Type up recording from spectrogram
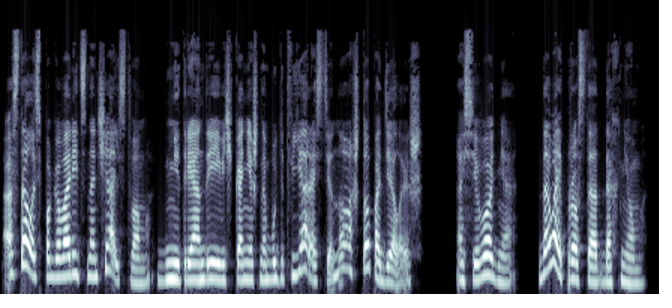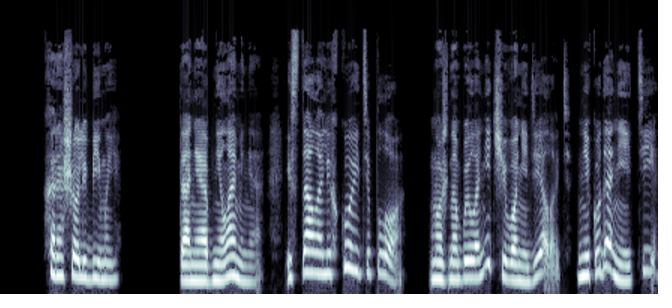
Осталось поговорить с начальством. Дмитрий Андреевич, конечно, будет в ярости, но что поделаешь. А сегодня давай просто отдохнем. Хорошо, любимый. Таня обняла меня, и стало легко и тепло. Можно было ничего не делать, никуда не идти,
